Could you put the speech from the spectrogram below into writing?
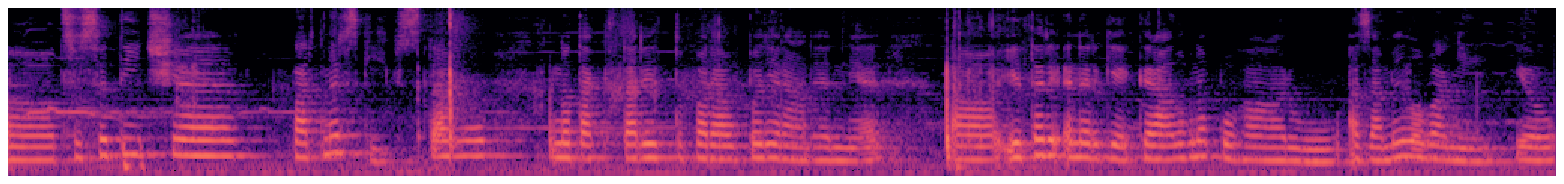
Uh, co se týče partnerských vztahů, no tak tady to padá úplně nádherně. Uh, je tady energie královna pohárů a zamilovaní, jo,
